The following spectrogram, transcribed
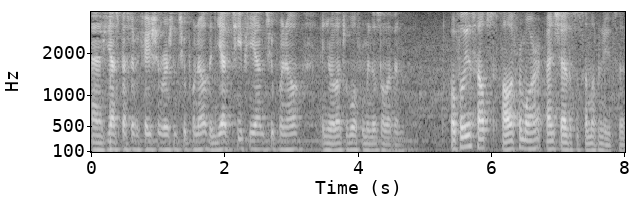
and if you have specification version 2.0, then you have TPM 2.0 and you're eligible for Windows 11. Hopefully this helps, follow for more, and share this with someone who needs it.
